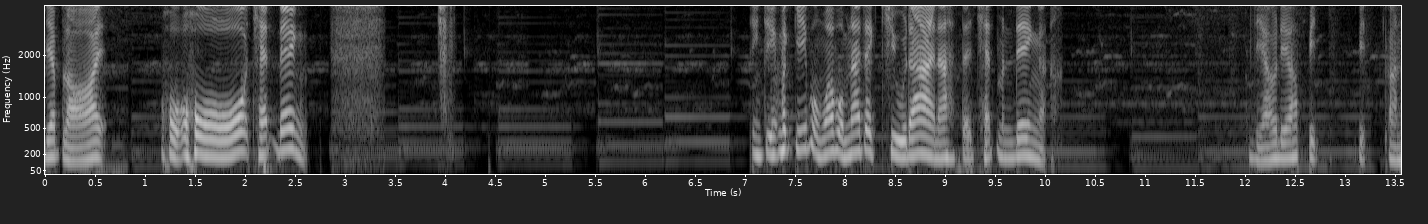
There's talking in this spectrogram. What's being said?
เรียบร้อย โอ้โห โอ้โหแชทเด้ง จริงๆ เมื่อกี้ผมว่าผมน่าจะคิวได้นะ แต่แชทมันเด้งอะ่ะ เดี๋ยวเดี๋ยวปิดปิดก่อน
